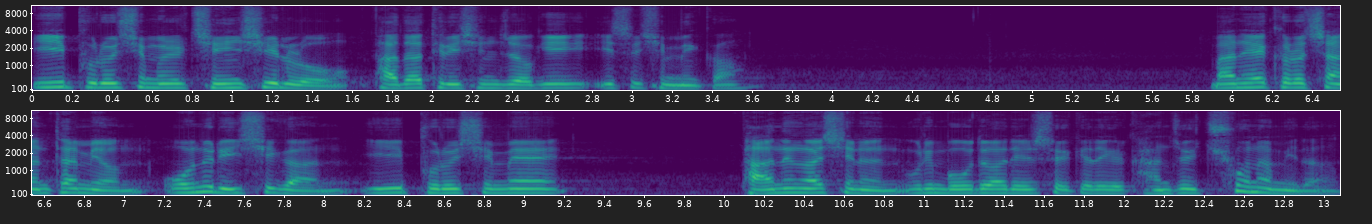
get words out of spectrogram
이 부르심을 진실로 받아들이신 적이 있으십니까? 만약에 그렇지 않다면 오늘 이 시간 이 부르심에 반응하시는 우리 모두가 될 수 있게 되길 간절히 축원합니다.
